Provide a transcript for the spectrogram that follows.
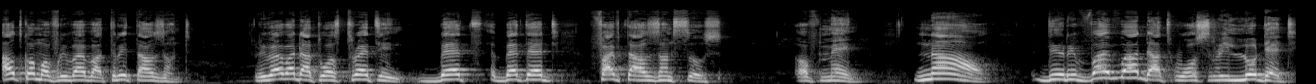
Outcome of revival 3,000. Revival that was threatened, bet, bettered 5,000 souls of men. Now, the revival that was reloaded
